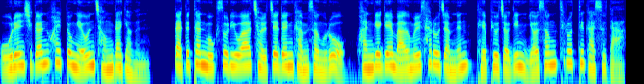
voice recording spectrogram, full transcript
오랜 시간 활동해온 정다경은 따뜻한 목소리와 절제된 감성으로 관객의 마음을 사로잡는 대표적인 여성 트로트 가수다.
